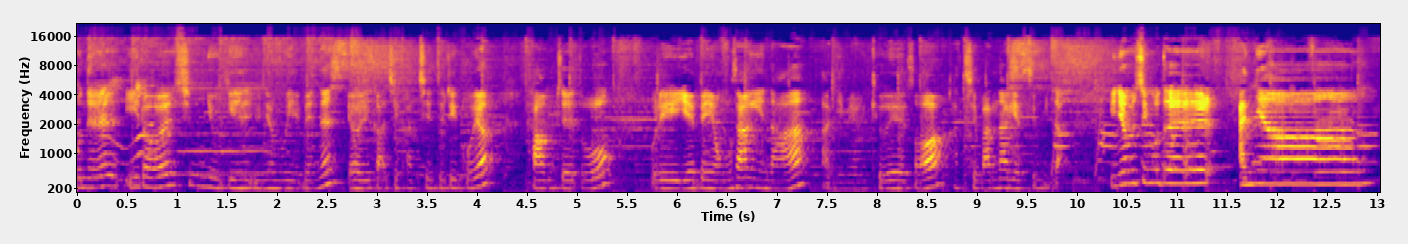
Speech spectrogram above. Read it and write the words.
오늘 1월 16일 유년부 예배는 여기까지 같이 드리고요. 다음 주에도 우리 예배 영상이나 아니면 교회에서 같이 만나겠습니다. 이념 친구들 안녕.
